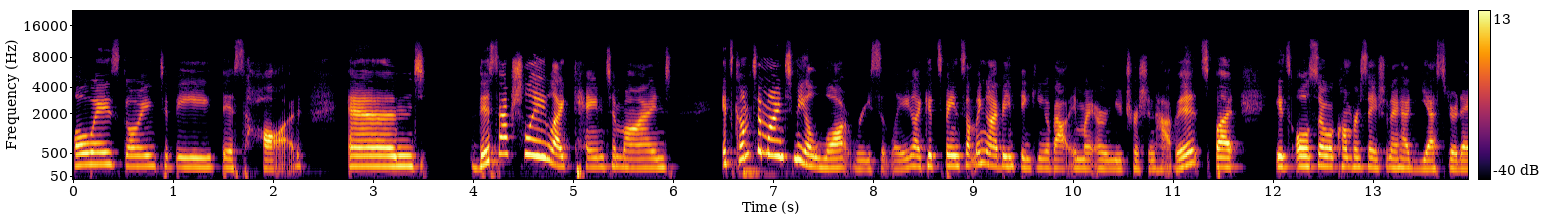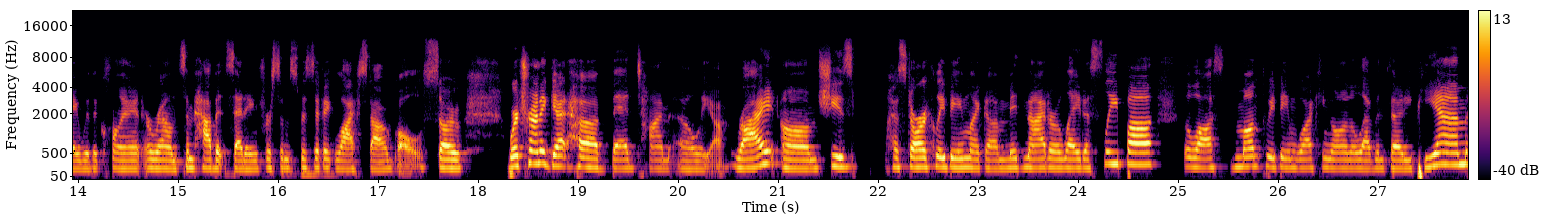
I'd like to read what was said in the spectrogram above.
always going to be this hard. And this actually like came to mind it's come to mind to me a lot recently. Like it's been something I've been thinking about in my own nutrition habits, but it's also a conversation I had yesterday with a client around some habit setting for some specific lifestyle goals. So we're trying to get her bedtime earlier, right? Um, she's historically been like a midnight or later sleeper. The last month we've been working on 11:30 p.m.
